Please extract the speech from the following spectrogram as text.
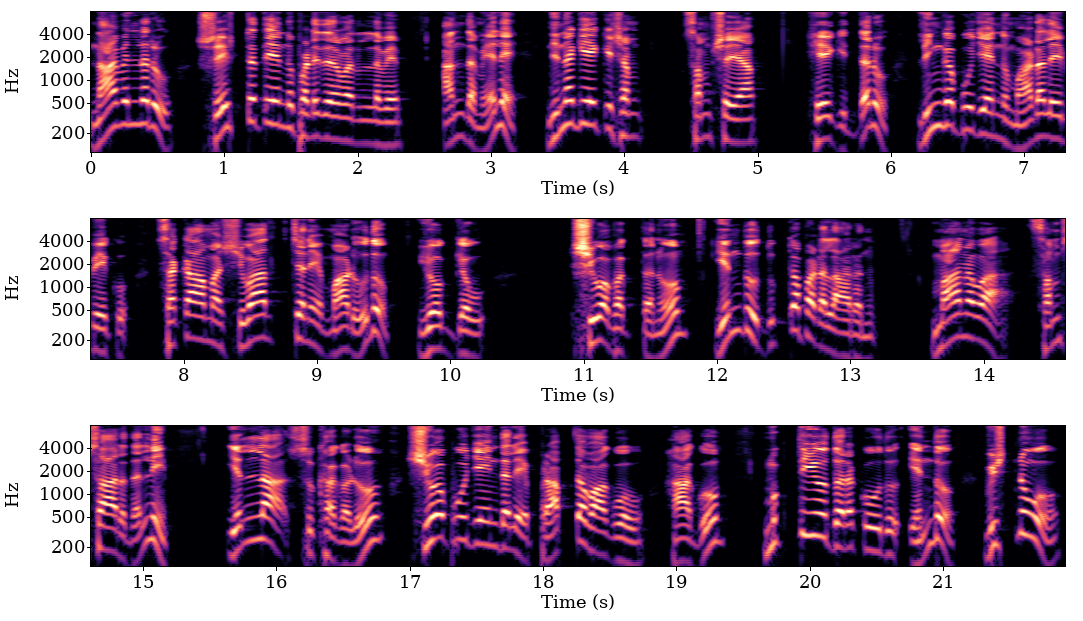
ನಾವೆಲ್ಲರೂ ಶ್ರೇಷ್ಠತೆಯನ್ನು ಪಡೆದವರಲ್ಲವೇ? ಅಂದ ಮೇಲೆ ನಿನಗೇಕೆ ಶಂ, ಸಂಶಯ? ಹೇಗಿದ್ದರೂ ಲಿಂಗ ಪೂಜೆಯನ್ನು ಮಾಡಲೇಬೇಕು. ಸಕಾಮ ಶಿವಾರ್ಚನೆ ಮಾಡುವುದು ಯೋಗ್ಯವು. ಶಿವಭಕ್ತನು ಎಂದು ದುಃಖಪಡಲಾರನು. ಮಾನವ ಸಂಸಾರದಲ್ಲಿ ಎಲ್ಲ ಸುಖಗಳು ಶಿವಪೂಜೆಯಿಂದಲೇ ಪ್ರಾಪ್ತವಾಗುವವು ಹಾಗೂ ಮುಕ್ತಿಯೂ ದೊರಕುವುದು ಎಂದು ವಿಷ್ಣುವು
